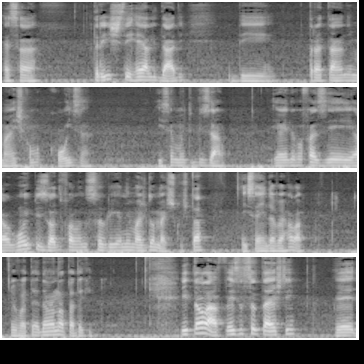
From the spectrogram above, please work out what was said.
essa triste realidade de tratar animais como coisa. Isso é muito bizarro. Eu ainda vou fazer algum episódio falando sobre animais domésticos, tá? Isso ainda vai rolar. Eu vou até dar uma notada aqui. Então lá, fez o seu teste, é,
